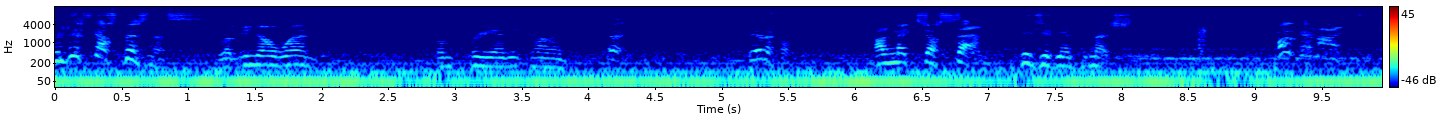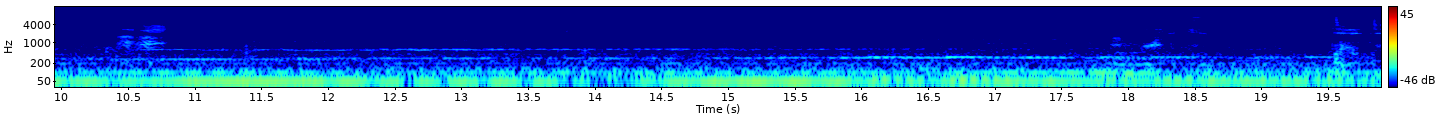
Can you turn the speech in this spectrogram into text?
We'll discuss business. Let me know when. I'm free anytime. Good. Beautiful. I'll make sure Sam gives you the information. Poker night! I want him dead.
